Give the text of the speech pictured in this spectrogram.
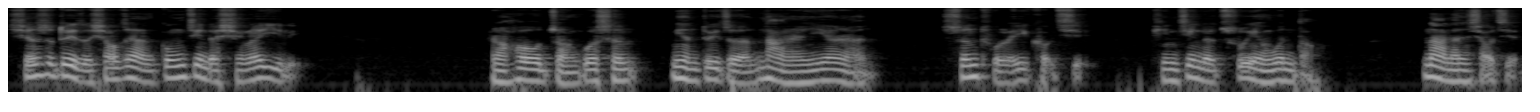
先是对着肖战恭敬的行了一礼，然后转过身，面对着纳兰嫣然，深吐了一口气，平静的出言问道：“纳兰小姐，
